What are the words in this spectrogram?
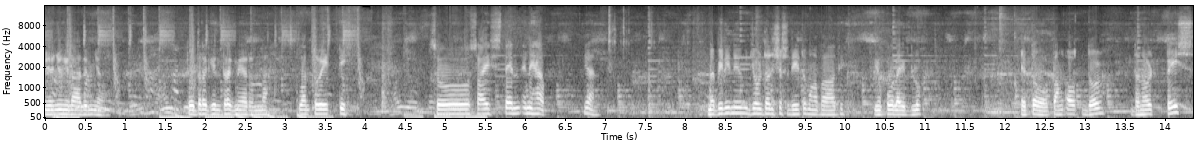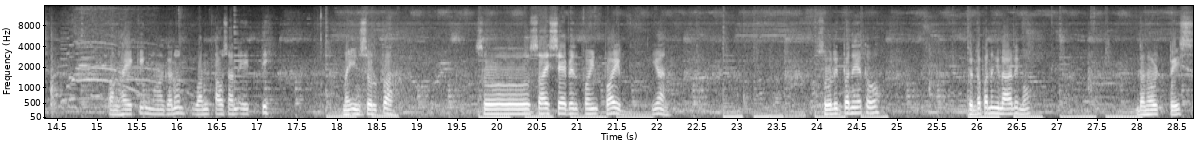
yan yung ilalim nyo to drag and drag meron na 1 to 80 so size 10 and a half yan nabili na yung Jordan shoes dito mga body yung kulay blue ito pang outdoor the North Face pang hiking mga ganon 1,080 may insole pa so size 7.5 yan. Solid pa na ito. oh. Ganda pa ng ilalim oh. The North Face.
